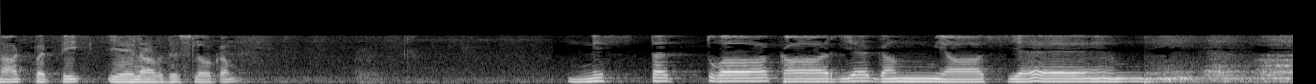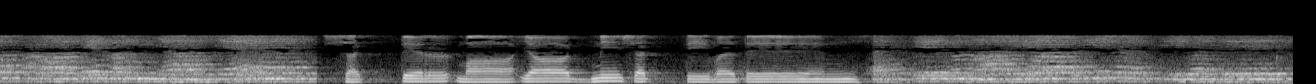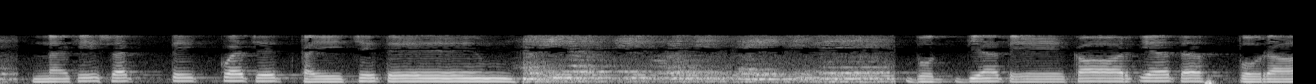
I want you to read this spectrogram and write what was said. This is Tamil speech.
नाट्पति एलावद् श्लोकम् निस्तत्त्वा कार्यगम्यास्य शक्तिर्मायाग्निशक्तिवते न हि शक्ति क्वचित् कैचित् बुध्यते कार्यतः पुरा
